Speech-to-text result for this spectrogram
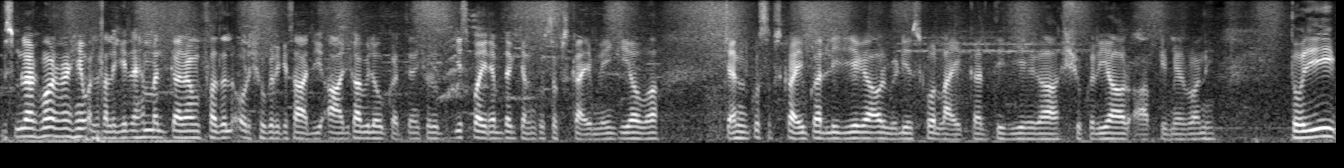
बिस्मिल्लाम अल्लाह ताला की रहमत करम फजल और शुक्र के साथ जी आज का भी लोग करते हैं शुरू। जिस भाई ने अब तक चैनल को सब्सक्राइब नहीं किया हुआ चैनल को सब्सक्राइब कर लीजिएगा और वीडियोस को लाइक कर दीजिएगा। शुक्रिया और आपकी मेहरबानी। तो जी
